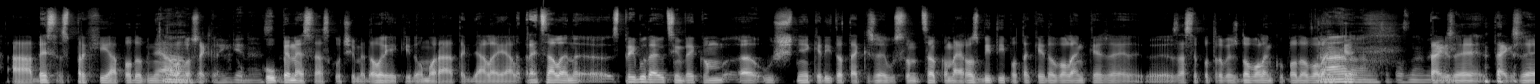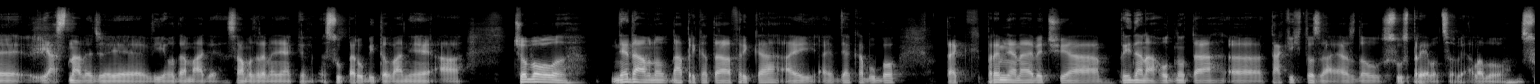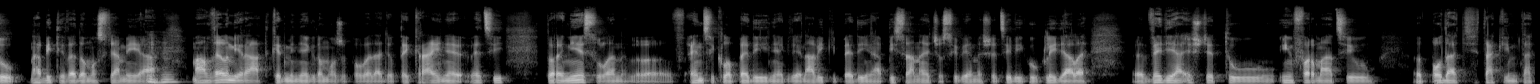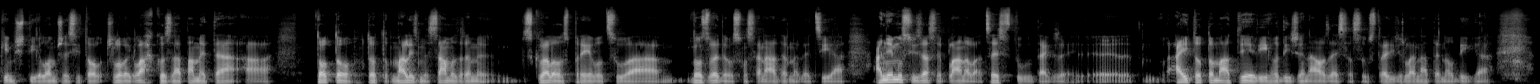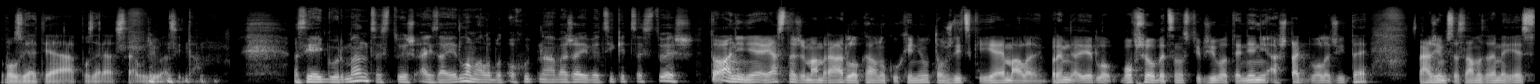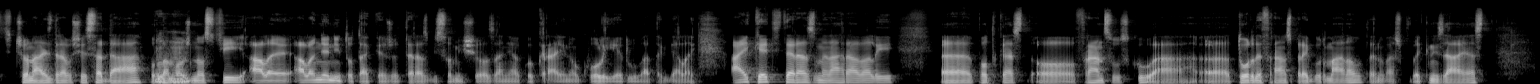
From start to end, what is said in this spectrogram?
a bez sprchy a podobne, No, alebo však hygiena, kúpeme sa, skočíme do rieky, do mora a tak ďalej, ale predsa len e, s pribúdajúcim vekom e, už niekedy to tak, že už som celkom aj rozbitý po takej dovolenke, že e, zase potrebuješ dovolenku po dovolenke. Áno, áno, to poznáme. Takže, takže jasná vec, že je výhoda mať samozrejme nejaké super ubytovanie a čo bol nedávno, napríklad tá Afrika, aj, aj vďaka Bubo, tak pre mňa najväčšia pridaná hodnota e, takýchto zájazdov sú sprievodcovia, lebo sú nabití vedomosťami a Mhm. mám veľmi rád, keď mi niekto môže povedať o tej krajine veci, ktoré nie sú len v, v encyklopédii, niekde na Wikipédii napísané, čo si vieme všetci vygoogliť, ale e, vedia ešte tú informáciu e, podať takým, takým štýlom, že si to človek ľahko zapamätá a toto, toto, mali sme samozrejme skvelého sprievodcu a dozvedel som sa nádherné veci a, a nemusíš zase plánovať cestu, takže e, aj toto má tie výhody, že naozaj sa sústredíš len na ten oddych a vozia a pozeráš sa užíva si to. Asi aj gurman, cestuješ aj za jedlom, alebo ochutnávaš aj veci, keď cestuješ? To ani nie. Jasné, že mám rád lokálnu kuchyňu, to vždycky jem, ale pre mňa jedlo vo všeobecnosti v živote není až tak dôležité. Snažím sa samozrejme jesť čo najzdravšie sa dá, podľa Mhm. mm-hmm. možností, ale, ale není to také, že teraz by som išiel za nejakou krajinou kvôli jedlu a tak ďalej. Aj keď teraz sme nahrávali eh, podcast o Francúzsku a eh, Tour de France pre gurmánov, ten váš pekný zájazd.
